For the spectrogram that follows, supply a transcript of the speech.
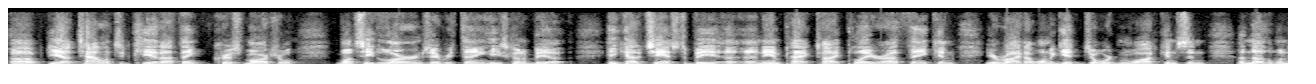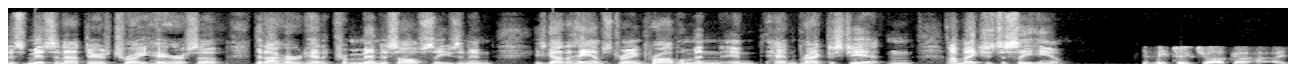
Uh, yeah, talented kid. I think Chris Marshall, once he learns everything, he's going to be a, he got a chance to be a, an impact type player, I think. And you're right. I want to get Jordan Watkins and another one that's missing out there is Trey Harris up that I heard had a tremendous off season and he's got a hamstring problem and, and hadn't practiced yet. And I'm anxious to see him. Yeah, me too, Chuck. I,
